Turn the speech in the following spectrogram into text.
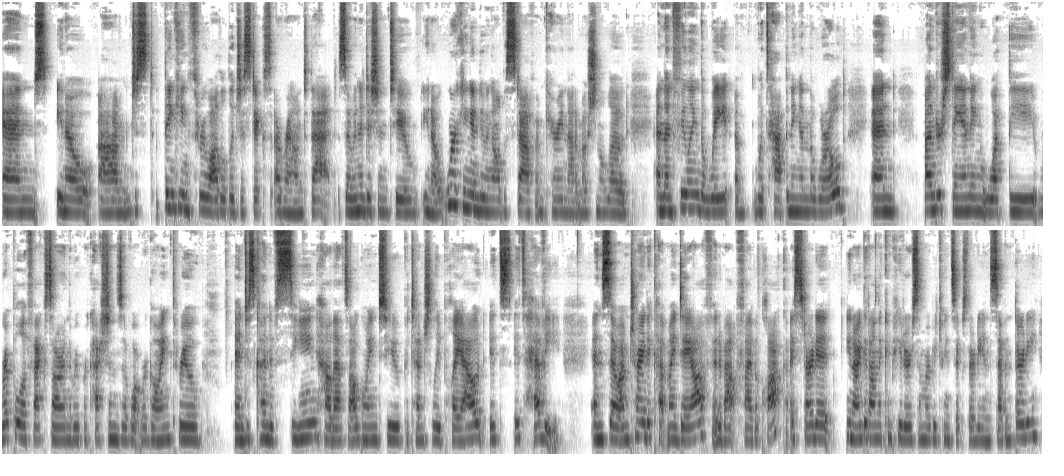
and you know um, just thinking through all the logistics around that. So in addition to you know working and doing all the stuff i'm carrying that emotional load and then feeling the weight of what's happening in the world and understanding what the ripple effects are and the repercussions of what we're going through and just kind of seeing how that's all going to potentially play out it's it's heavy and so I'm trying to cut my day off at about five o'clock. I start it, you know, I get on the computer somewhere between 6:30 and 7:30.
